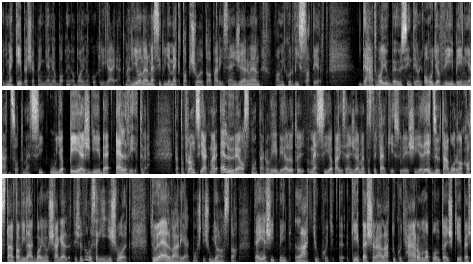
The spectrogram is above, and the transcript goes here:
hogy meg képesek megnyerni a bajnokok ligáját. Mert Lionel Messi ugye megtapsolta a Paris Saint-Germain, amikor visszatért. De hát valljuk be őszintén, hogy ahogy a VB-n játszott Messi, úgy a PSG-be elvétve. Tehát a franciák már előre azt mondták a VB előtt, hogy Messi a Paris Saint-Germain azt egy felkészülési egyzőtábornak használta a világbajnokság előtt. És ez valószínűleg így is volt. Tőle elvárják most is ugyanazt a teljesítményt, látjuk, hogy képes rá, láttuk, hogy három naponta is képes,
